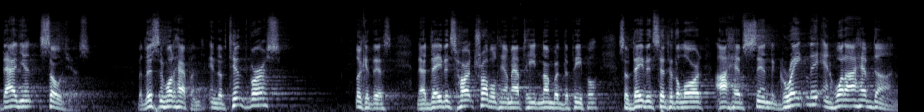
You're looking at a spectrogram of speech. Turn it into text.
valiant soldiers. But listen to what happened. In the 10th verse, look at this. Now David's heart troubled him after he'd numbered the people. So David said to the Lord, I have sinned greatly in what I have done.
